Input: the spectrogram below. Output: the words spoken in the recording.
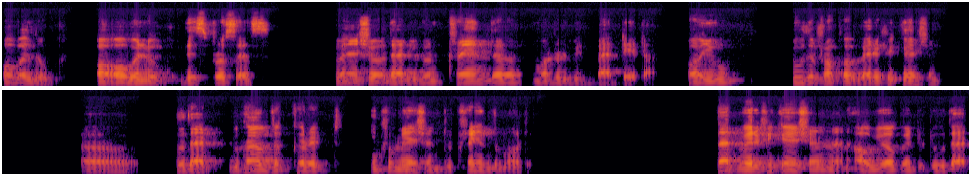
overlook or overlook this process to ensure that you don't train the model with bad data or you do the proper verification uh, so that you have the correct information to train the model. That verification and how we are going to do that,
